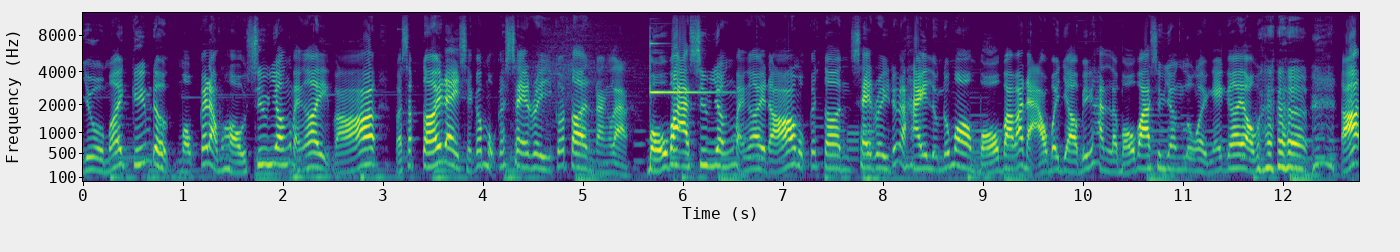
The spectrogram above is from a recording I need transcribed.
vừa mới kiếm được một cái đồng hồ siêu nhân các bạn ơi. Đó, Và sắp tới đây sẽ có một cái series có tên rằng là Bộ ba siêu nhân các bạn ơi. Đó, một cái tên series rất là hay luôn, đúng không? Bộ ba bá đạo bây giờ biến thành là bộ ba siêu nhân luôn rồi, nghe ghê không? Đó,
